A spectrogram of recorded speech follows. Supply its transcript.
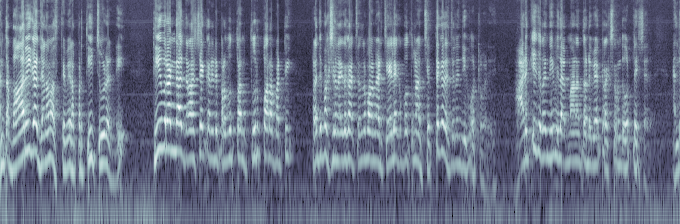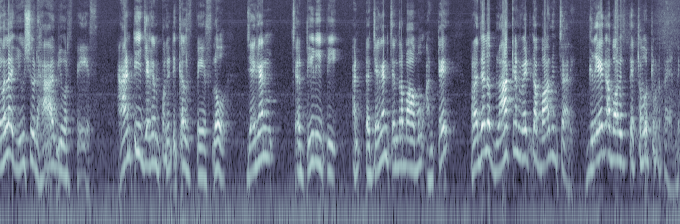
అంత భారీగా జనం వస్తే మీరు అప్పుడు తీసి చూడండి. తీవ్రంగా రాజశేఖర రెడ్డి ప్రభుత్వాన్ని తూర్పార పట్టి ప్రతిపక్ష నేతగా చంద్రబాబు నాయుడు చేయలేకపోతున్నా చెప్తే కదా చిరంజీవి ఓట్లు పడేది. ఆడికి చిరంజీవి మీద అభిమానంతో వేక లక్షల మంది ఓట్లేశారు అందువల్ల you should have your space anti Jagan political స్పేస్లో జగన్ టీడీపీ అంటే జగన్ చంద్రబాబు అంటే ప్రజలు బ్లాక్ అండ్ వైట్గా భావించాలి. గ్రేగా భావిస్తే ఎట్లా ఓట్లు పడతాయండి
